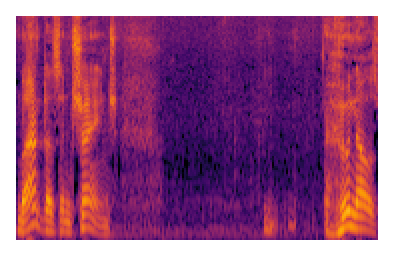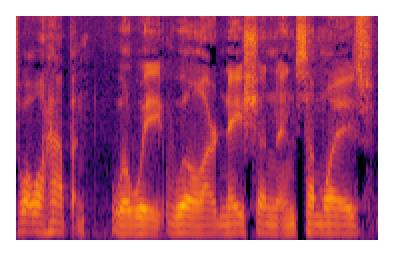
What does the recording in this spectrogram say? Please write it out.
that doesn't change. Who knows what will happen? Will we? Will our nation, in some ways,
